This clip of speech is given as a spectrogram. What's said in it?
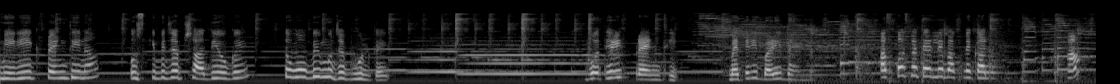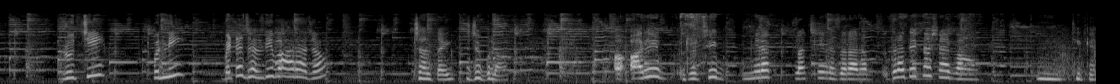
मेरी एक फ्रेंड थी ना उसकी भी जब शादी हो गई तो वो भी मुझे भूल गई। वो तेरी फ्रेंड थी। मैं तेरी बड़ी बहन हूँ। ऑफ़ कोर्स मैं तेरे लिए वक्त निकालूं हाँ? रुचि पुन्नी बेटा जल्दी बाहर आ जाओ। चल ताई तुझे बुला। अरे रुचि मेरा क्लच नहीं नज़र आ रहा। जरा देखना शायद वहाँ हम्म, ठीक है।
